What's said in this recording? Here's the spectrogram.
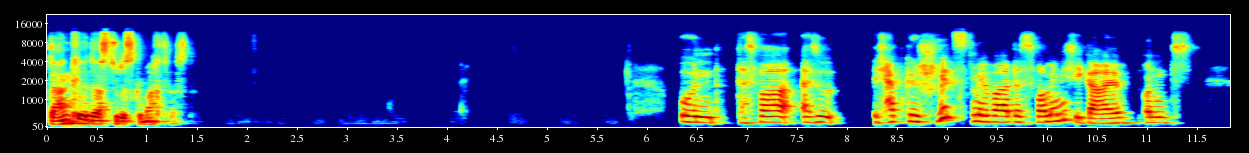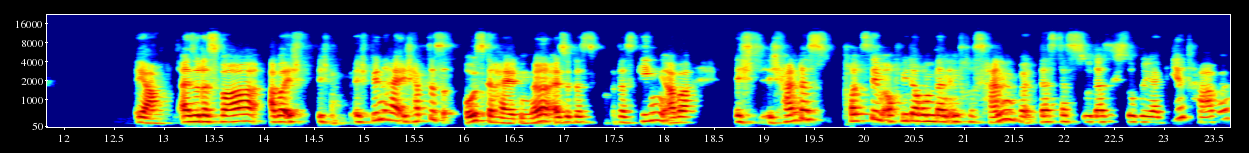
Danke, dass du das gemacht hast. Und das war, also ich habe geschwitzt, mir war, das war mir nicht egal. Und ja, also das war, aber ich, ich, ich bin halt, ich habe das ausgehalten, ne? Also das, das ging, aber ich, ich fand das trotzdem auch wiederum dann interessant, dass das so, dass ich so reagiert habe.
